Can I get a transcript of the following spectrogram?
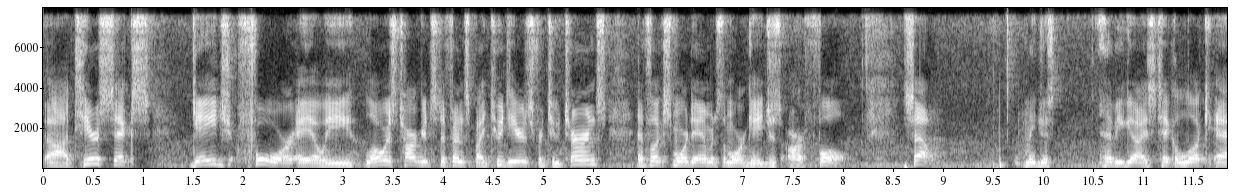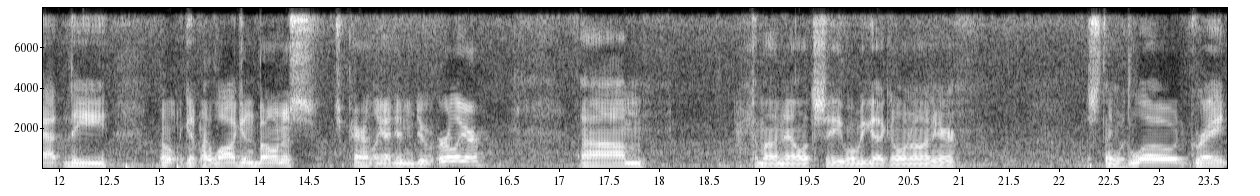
uh, tier 6, Gauge 4 AoE lowers target's defense by 2 tiers for 2 turns, and inflicts more damage the more gauges are full. So, let me just have you guys take a look at the. Oh, get my login bonus, which apparently I didn't do earlier. Um, come on now, let's see what we got going on here. This thing would load, great.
